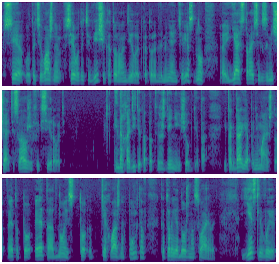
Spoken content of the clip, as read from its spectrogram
все вот эти важные, все вот эти вещи, которые она делает, которые для меня интересны, ну, э, я стараюсь их замечать и сразу же фиксировать и находить это подтверждение еще где-то. И тогда я понимаю, что это, то, это одно из то, тех важных пунктов, которые я должен осваивать. Если вы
